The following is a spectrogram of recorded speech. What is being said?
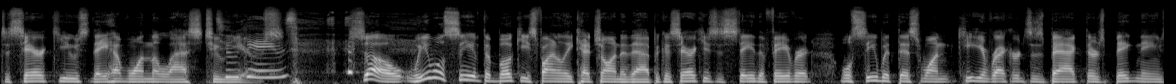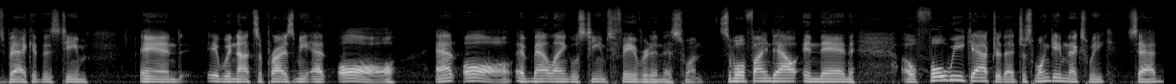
to Syracuse. They have won the last two, Two years. so we will see if the bookies finally catch on to that because Syracuse has stayed the favorite. We'll see with this one. Keegan Records is back. There's big names back at this team, and it would not surprise me at all. At all, if Matt Langel's team's favorite in this one. So we'll find out. And then a full week after that, just one game next week. Sad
